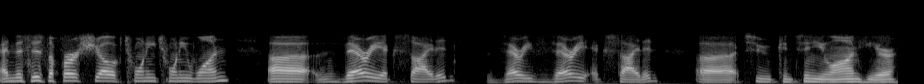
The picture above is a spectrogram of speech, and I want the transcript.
And this is the first show of 2021. Uh, very excited, very, very excited uh, to continue on here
